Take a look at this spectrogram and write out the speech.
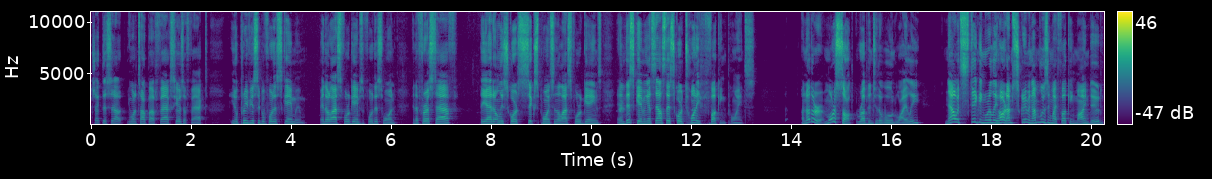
Check this out. You want to talk about facts? Here's a fact. You know, previously before this game, in their last four games before this one, in the first half, they had only scored six points in the last four games. In this game against Dallas, they scored 20 fucking points. Another, more salt rubbed into the wound, Wiley. Now it's stinging really hard. I'm screaming. I'm losing my fucking mind, dude.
